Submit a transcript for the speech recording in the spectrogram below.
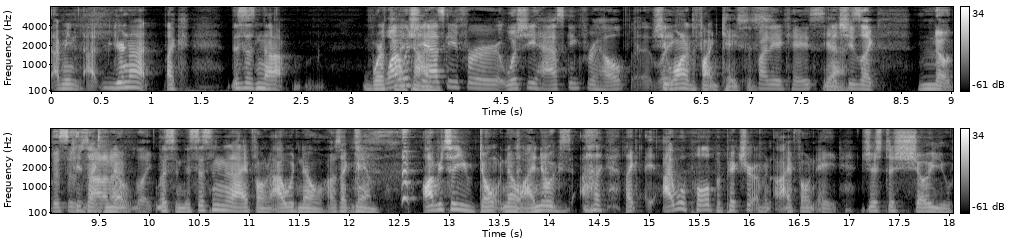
I mean, uh, you're not, like, this is not worth Why was time. she asking for was she asking for help? She wanted to find cases. finding a case? Yeah. And she's like, "No, this is She's not like, no, iPhone." Like, listen, this isn't an iPhone. I would know. I was like, ma'am, obviously you don't know. I know, ex- like, I will pull up a picture of an iPhone 8 just to show you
